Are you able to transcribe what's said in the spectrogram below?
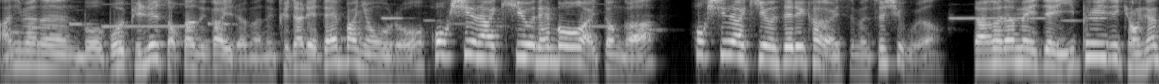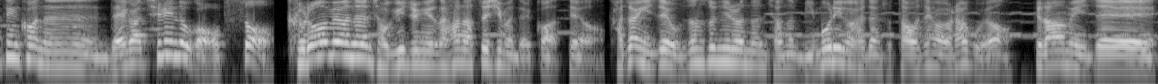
아니면은 뭐 뭘 빌릴 수 없다든가 이러면은 그 자리에 땜빵용으로 혹시나 키운 햄버거가 있던가 혹시나 키운 세리카가 있으면 쓰시고요. 자, 그 다음에 이제 이 페이지 경장 탱커는 내가 체리노가 없어. 그러면은 저기 중에서 하나 쓰시면 될 것 같아요. 가장 이제 우선순위로는 저는 미모리가 가장 좋다고 생각을 하고요. 그 다음에 이제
